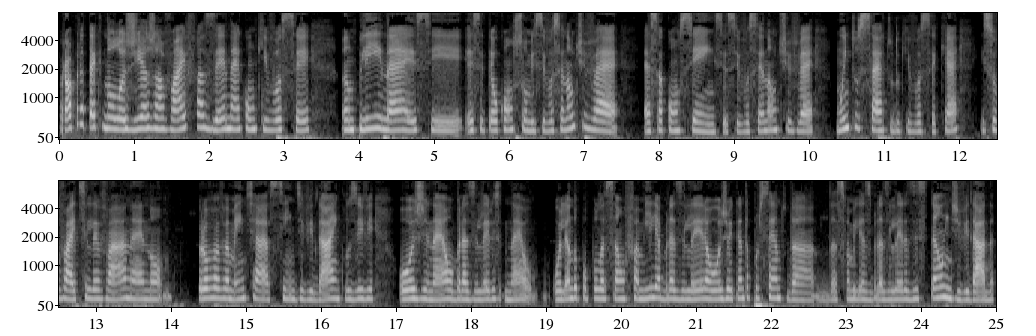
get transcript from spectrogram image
própria tecnologia já vai fazer, né, com que você amplie, né, esse, esse teu consumo. E se você não tiver essa consciência, se você não tiver muito certo do que você quer, isso vai te levar, né, no, provavelmente a se endividar, inclusive hoje, né, o brasileiro, né, olhando a população, família brasileira, hoje 80% da, das famílias brasileiras estão endividadas,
